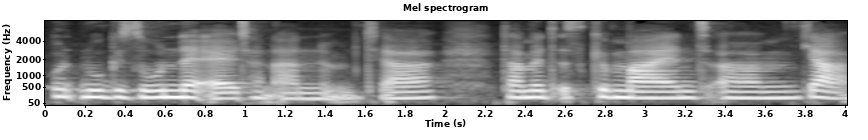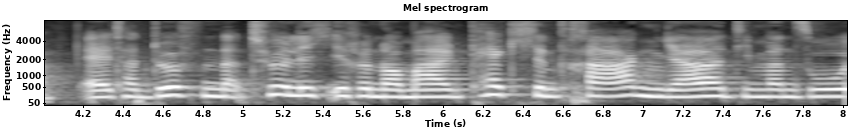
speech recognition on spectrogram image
und nur gesunde Eltern annimmt. Ja, damit ist gemeint, ähm, ja, Eltern dürfen natürlich ihre normalen Päckchen tragen, ja, die man so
